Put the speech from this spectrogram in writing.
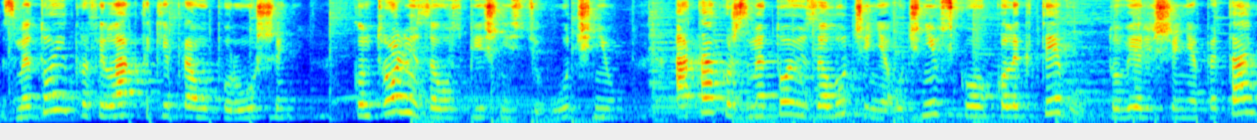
З метою профілактики правопорушень, контролю за успішністю учнів, а також з метою залучення учнівського колективу до вирішення питань,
